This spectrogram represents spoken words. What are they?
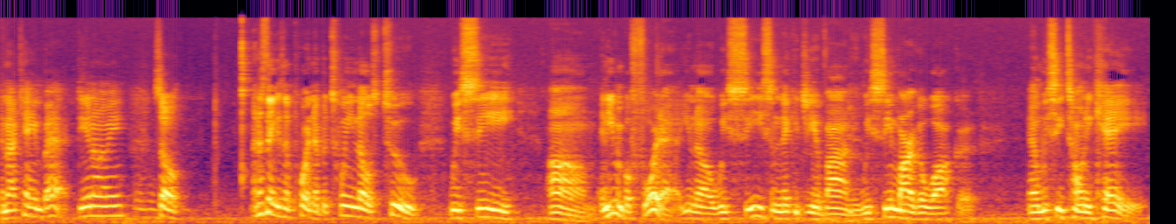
and I came back. Do you know what I mean? So I just think it's important that between those two, we see, um, and even before that, you know, we see some Nikki Giovanni, we see Margaret Walker, and we see Toni Cade.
